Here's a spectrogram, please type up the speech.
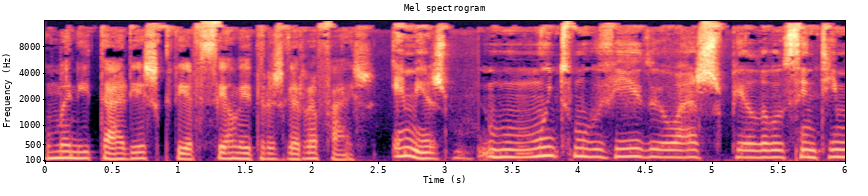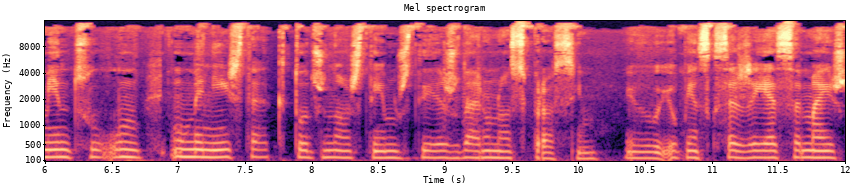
humanitária escreve-se em letras garrafais. É mesmo. Muito movido, eu acho, pelo sentimento hum, humanista que todos nós temos de ajudar o nosso próximo. Eu, eu, penso que seja essa mais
